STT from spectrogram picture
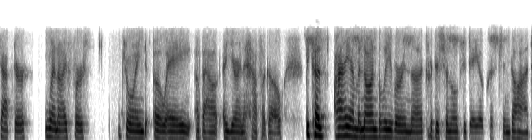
chapter when I first joined OA about a year and a half ago because I am a non believer in the traditional Judeo Christian God.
